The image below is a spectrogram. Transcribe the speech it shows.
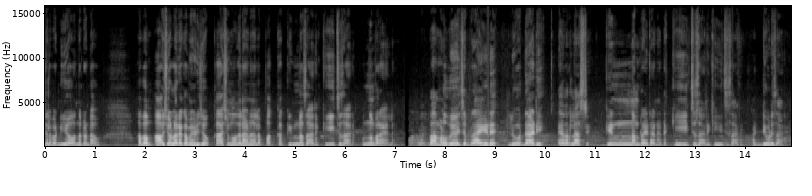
ചിലപ്പോൾ ഡിയോ വന്നിട്ടുണ്ടാവും. അപ്പം ആവശ്യമുള്ളവരൊക്കെ മേടിച്ചോ. കാശ് മുതലാണ് നല്ല പക്ക കിണ്ണ സാധനം കീച്ച് സാധനം. ഒന്നും പറയാനില്ല. ഇപ്പം നമ്മൾ ഉപയോഗിച്ച ബ്രൈഡ് ലൂർഡാഡി എവർലാസ്റ്റ് കിണ്ണം ബ്രൈഡാണ് കേട്ടോ. കീച്ച് സാധനം കീച്ച് സാധനം. അടിപൊളി സാധനം.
